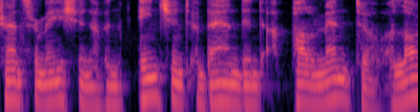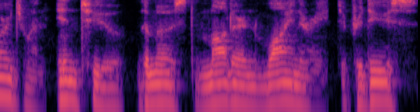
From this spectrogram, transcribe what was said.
transformation of an ancient abandoned palmento, a large one, into the most modern winery to produce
